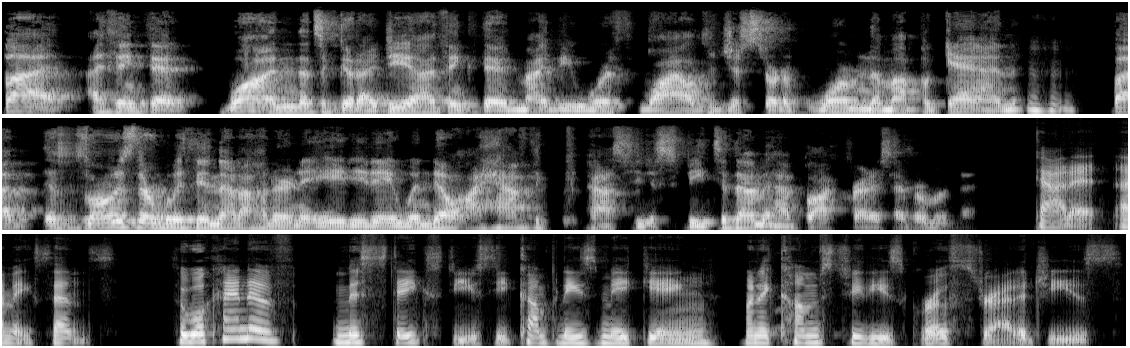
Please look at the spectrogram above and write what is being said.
But I think that one, that's a good idea. I think that it might be worthwhile to just sort of warm them up again. Mm-hmm. But as long as they're within that 180 day window, I have the capacity to speak to them at Black Friday, Cyber Monday. Got it. That makes sense. So, what kind of mistakes do you see companies making when it comes to these growth strategies?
